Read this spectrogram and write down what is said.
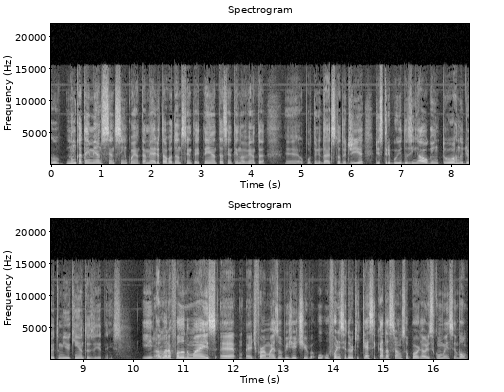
o- nunca tem menos de 150. A média está rodando 180, 190 é, oportunidades todo dia, distribuídos em algo em torno de 8.500 itens. E Legal. agora falando mais é, é, de forma mais objetiva, o, o fornecedor que quer se cadastrar no seu portal, ele se convence, bom,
